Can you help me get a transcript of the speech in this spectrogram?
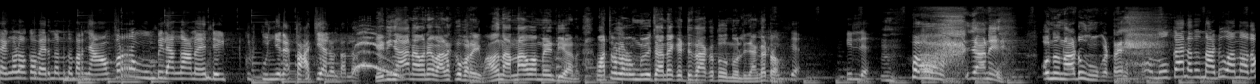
തെങ്ങളൊക്കെ ഒക്കെ വരുന്നുണ്ടെന്ന് പറഞ്ഞ അവരുടെ മുമ്പിൽ അങ്ങാണോ എന്റെ കുഞ്ഞിനെ താച്ചിയാലുണ്ടല്ലോ എടി ഞാൻ അവനെ വഴക്ക് പറയും. അത് നന്നാവാൻ വേണ്ടിയാണ്. മറ്റുള്ള റൂമിൽ വെച്ച് അതിനെ കെട്ടി താക്കത്തൊന്നുമില്ല ഞാൻ കേട്ടോ? ഇല്ല. ഇല്ല. ഞാനേ ഒന്ന് നടു നോക്കട്ടെ. ഓ നോക്കാൻ അത് നടുവാന്നോ അതോ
